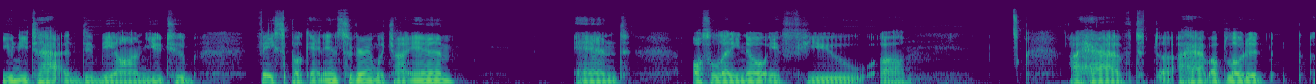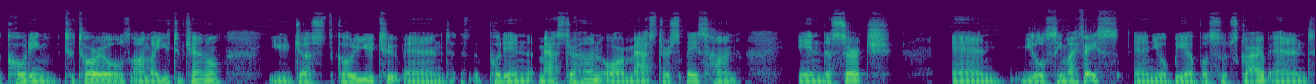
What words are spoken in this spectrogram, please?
you need to, to be on YouTube, Facebook, and Instagram, which I am and also letting you know if you uh, I have t- uh, I have uploaded coding tutorials on my YouTube channel. You just go to YouTube and put in Master Hun or Master Space Hun in the search, and you'll see my face, and you'll be able to subscribe and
